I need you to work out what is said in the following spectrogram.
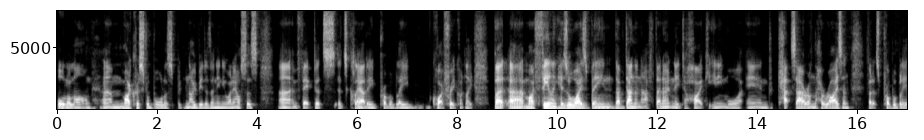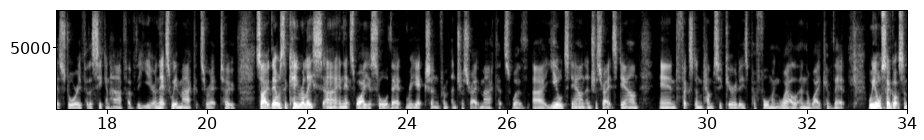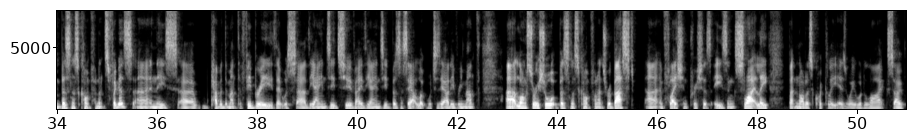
all along. Um, my crystal ball is no better than anyone else's. Uh, in fact, it's it's cloudy probably quite frequently. But uh, my feeling has always been they've done enough. They don't need to hike anymore, and cuts are on the horizon. But it's probably a story for the second half of the year, and that's where markets are at too. So that was the key release, uh, and that's why you saw that reaction from interest rate markets with uh, yields down, interest rates down, and fixed income securities performing well in the wake of that. We also got some business confidence figures, uh, and these uh, covered the month of February. That was uh, the ANZ survey, the ANZ Business Outlook, which is out every month. Uh, long story short, business confidence robust, uh, inflation pressures easing slightly, but not as quickly as we would like. So,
